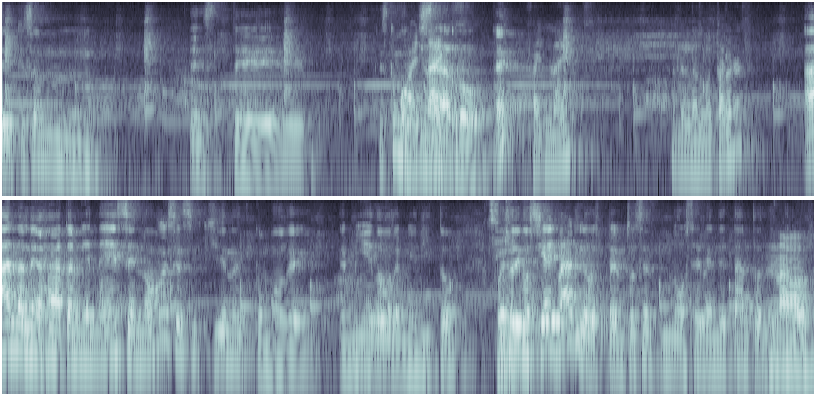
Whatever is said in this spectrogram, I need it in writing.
de que son... Este... Es como Five bizarro, ¿eh? Five Nights, el de las botargas. Ándale, ajá, también ese, ¿no? Ese sí tiene como de, de miedo, de miedito. Sí. Por eso digo, sí hay varios, pero entonces no se vende tanto el No,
